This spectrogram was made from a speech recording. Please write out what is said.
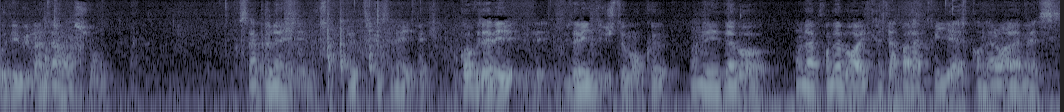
au début de l'intervention, c'est un peu naïf, peut-être que c'est naïf, mais pourquoi vous avez, vous avez dit justement que on est d'abord, on apprend d'abord à être chrétien par la prière qu'en allant à la messe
